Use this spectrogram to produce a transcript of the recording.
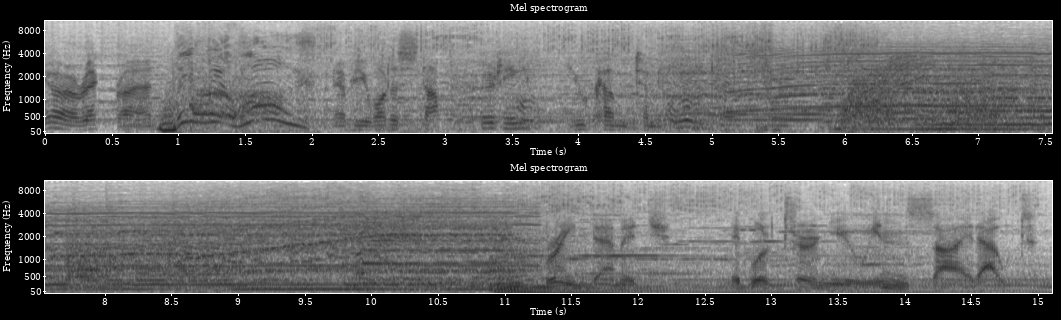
You're a wreck, Brian. Leave me alone! Whenever you want to stop hurting, you come to me. Brain damage. It will turn you inside out.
